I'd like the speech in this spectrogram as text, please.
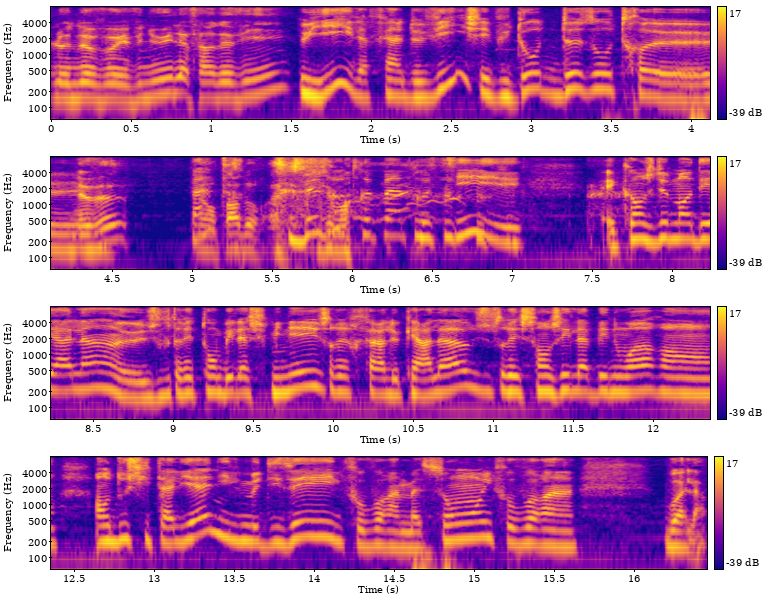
Le, neveu est venu, il a fait un devis? Oui, il a fait un devis. J'ai vu deux autres. Euh, neveux Non, pardon. Deux autres peintres aussi. Et et quand je demandais à Alain, euh, je voudrais tomber la cheminée, je voudrais refaire le carrelage, je voudrais changer la baignoire en, en douche italienne, il me disait, il faut voir un maçon, il faut voir un... Voilà.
